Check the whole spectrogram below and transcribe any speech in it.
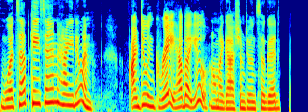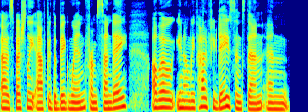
What's up, Kason? How are you doing? I'm doing great. How about you? Oh my gosh, I'm doing so good, uh, especially after the big win from Sunday. Although, you know, we've had a few days since then and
